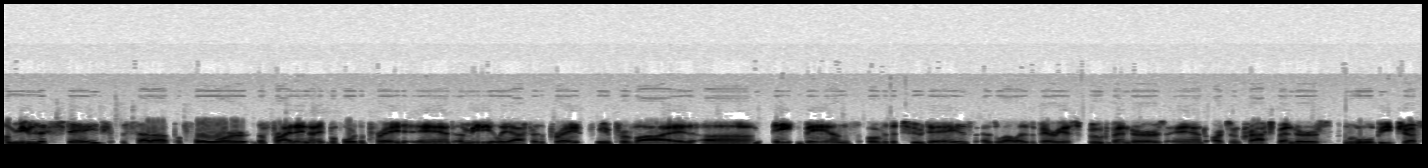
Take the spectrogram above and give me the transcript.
a music stage set up for the Friday night before the parade and immediately after the parade. We provide um, eight bands over the two days, as well as various food vendors and arts and crafts vendors who will be just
